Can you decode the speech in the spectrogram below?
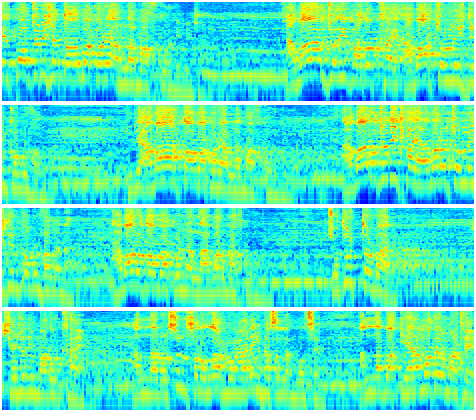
এরপর যদি সে তওবা করে, আল্লাহ মাফ করে দিবে আবার যদি মাদক খায়, আবার চল্লিশ দিন কবুল হবে যদি আবার তওবা করে, আল্লাহ মাফ করে দিবে। আবারও যদি খায়, আবারও চল্লিশ দিন কবুল হবে না। আবারও তওবা করলে আল্লাহ আবার মাফ করে দিবে। চতুর্থবার সে যদি মাদক খায়, আল্লাহ রসুল সাল্লাহ আলী হাসাল্লাম বলছেন, আল্লাহ বা কেয়ামতের মাঠে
